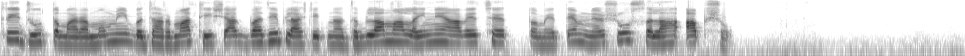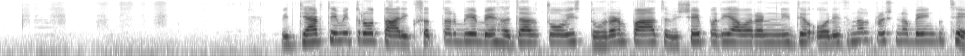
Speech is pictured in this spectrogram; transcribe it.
ત્રીજું, તમારા મમ્મી બજારમાંથી શાકભાજી પ્લાસ્ટિકના ઝબલામાં લઈને આવે છે. તમે તેમને શું સલાહ આપશો? વિદ્યાર્થી મિત્રો, તારીખ સત્તર બે બે હજાર ચોવીસ, ધોરણ પાંચ, વિષય પર્યાવરણની જે ઓરિજિનલ પ્રશ્ન બેંક છે.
